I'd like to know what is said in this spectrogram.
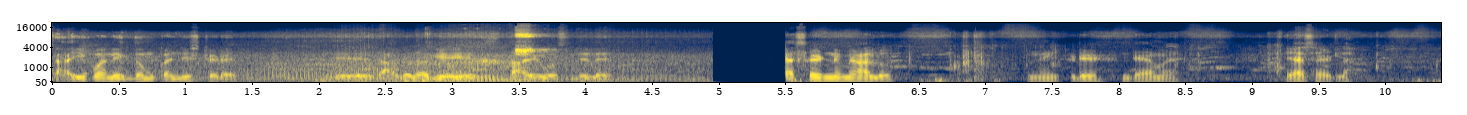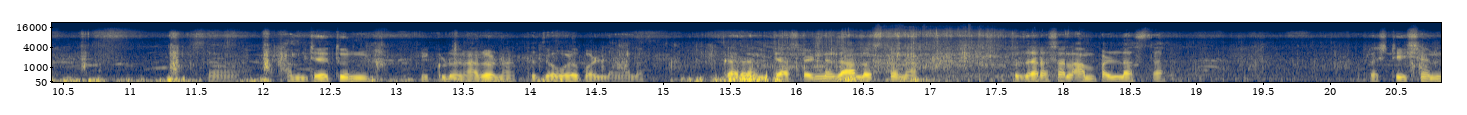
चाळी पण एकदम कंजेस्टेड आहे म्हणजे जागोजागी ताळी बसलेले आहेत. या साईडने मी आलो. आणि इकडे डॅम आहे. या साईडला आमच्या इथून इकडून आलो ना तर जवळ पडलं मला. कारण त्या साईडने आलो असतं ना तर जरासा लांब पडला असता. आपलं स्टेशन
